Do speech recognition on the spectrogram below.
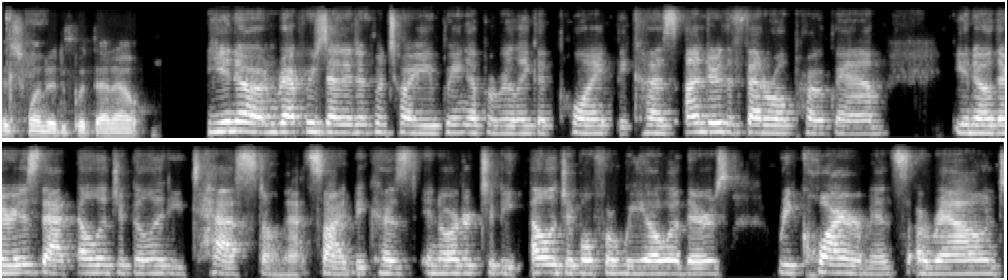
I just wanted to put that out. You know, and Representative Montoya, you bring up a really good point because under the federal program, you know, there is that eligibility test on that side because in order to be eligible for WIOA, there's requirements around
